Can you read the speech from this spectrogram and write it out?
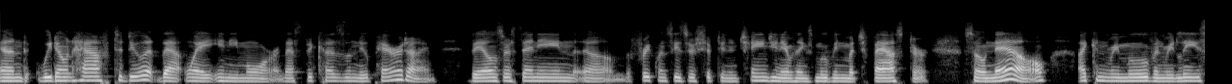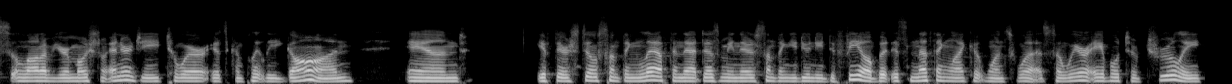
and we don't have to do it that way anymore. That's because the new paradigm. Veils are thinning, um, the frequencies are shifting and changing, everything's moving much faster. So now I can remove and release a lot of your emotional energy to where it's completely gone. And if there's still something left, and that does mean there's something you do need to feel, but it's nothing like it once was. So we are able to truly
